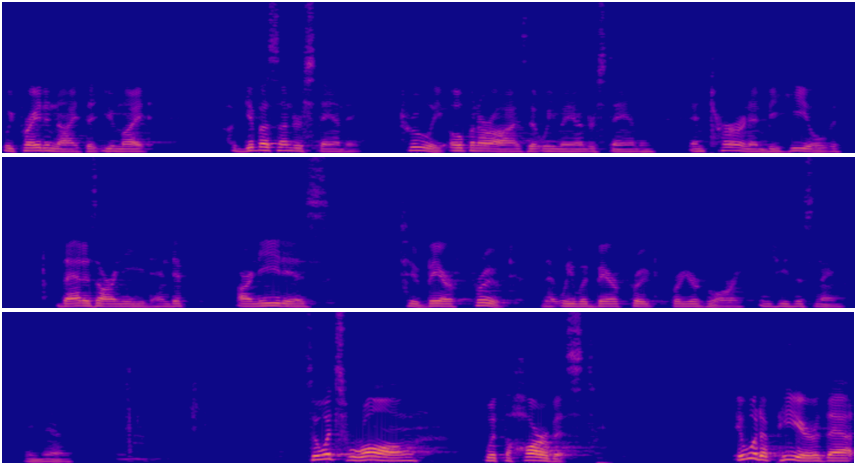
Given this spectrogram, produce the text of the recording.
We pray tonight that you might give us understanding, truly open our eyes that we may understand and, and turn and be healed. That is our need. And if our need is to bear fruit, that we would bear fruit for your glory. In Jesus' name, amen. So what's wrong with the harvest? It would appear that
